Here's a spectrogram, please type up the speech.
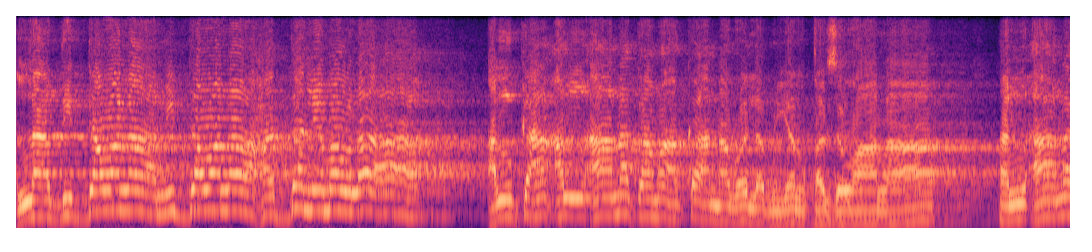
লা দিদ্দাওয়ালা, নিদ্দাওয়ালা হাদ্দালে মাওলা, আলকা, আল আনা কামা কানা ওয়ালাম ইয়ালকা জওয়ালা, আল আনা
